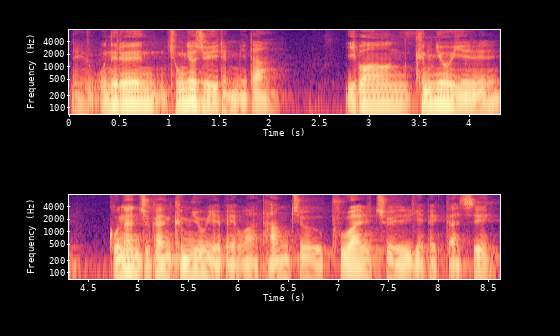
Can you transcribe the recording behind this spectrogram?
네, 오늘은 종료주일입니다. 이번 금요일 고난주간 금요 예배와 다음 주 부활주일 예배까지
